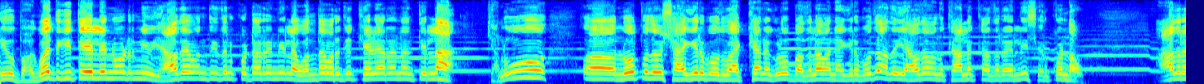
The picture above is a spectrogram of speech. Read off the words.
ನೀವು ಭಗವದ್ಗೀತೆಯಲ್ಲಿ ನೋಡ್ರಿ, ನೀವು ಯಾವುದೇ ಒಂದು ಇದನ್ನು ಕೊಟ್ಟಾರೇನಿಲ್ಲ, ಒಂದೇ ವರ್ಗಕ್ಕೆ ಹೇಳ್ಯಾರನಂತಿಲ್ಲ. ಕೆಲವು ಲೋಪದೋಷ ಆಗಿರ್ಬೋದು, ವ್ಯಾಖ್ಯಾನಗಳು ಬದಲಾವಣೆ ಆಗಿರ್ಬೋದು, ಅದು ಯಾವುದೋ ಒಂದು ಕಾಲಕ್ಕೆ ಅದರಲ್ಲಿ ಸೇರ್ಕೊಂಡವು. ಆದರೆ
